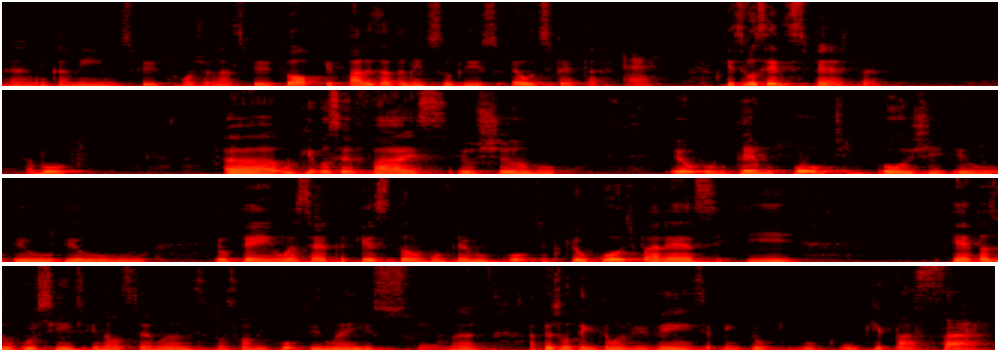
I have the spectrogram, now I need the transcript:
Né? Um caminho espiritual, uma jornada espiritual, porque fala exatamente sobre isso. É o despertar. É. Porque se você desperta, acabou. Uh, o que você faz, eu chamo eu, o termo coaching, hoje, eu, eu, eu, eu tenho uma certa questão com o termo coaching, porque o coach parece que quer fazer um cursinho de final de semana e se transforma em coach. E não é isso. Né? A pessoa tem que ter uma vivência, tem que ter o, o, o que passar.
